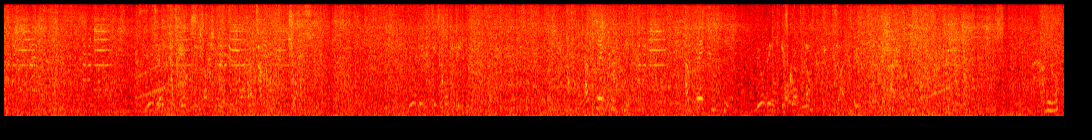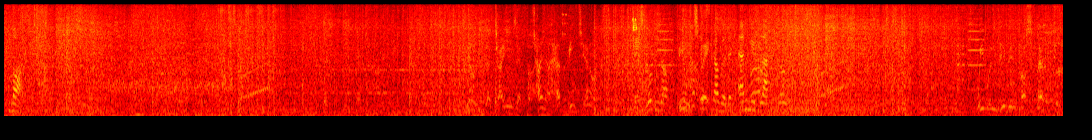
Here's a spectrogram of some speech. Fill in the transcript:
Unit lost. China has been generous. There's not enough build have space. discovered an enemy black lotus. We will live in prosperity.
